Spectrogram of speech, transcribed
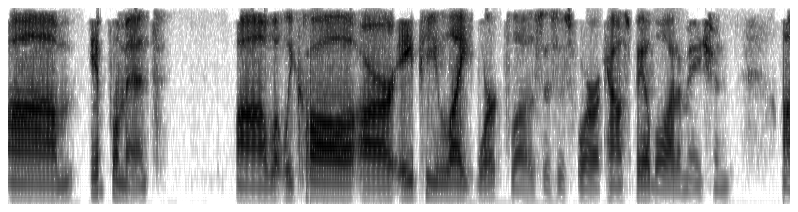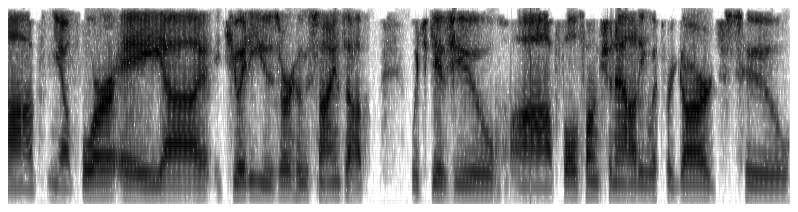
um, implement uh, what we call our AP Lite workflows. This is for our accounts payable automation. Uh, you know, for a uh, QAD user who signs up, which gives you uh, full functionality with regards to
